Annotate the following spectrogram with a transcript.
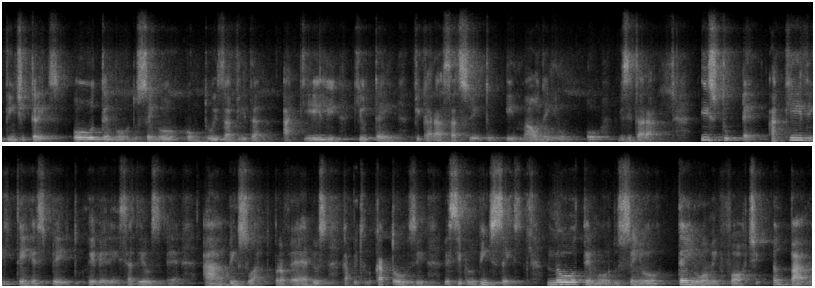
23. O temor do Senhor conduz a vida. Aquele que o tem ficará satisfeito e mal nenhum o visitará. Isto é, aquele que tem respeito, reverência a Deus é abençoado. Provérbios, capítulo 14, versículo 26. No temor do Senhor tem o homem forte amparo,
